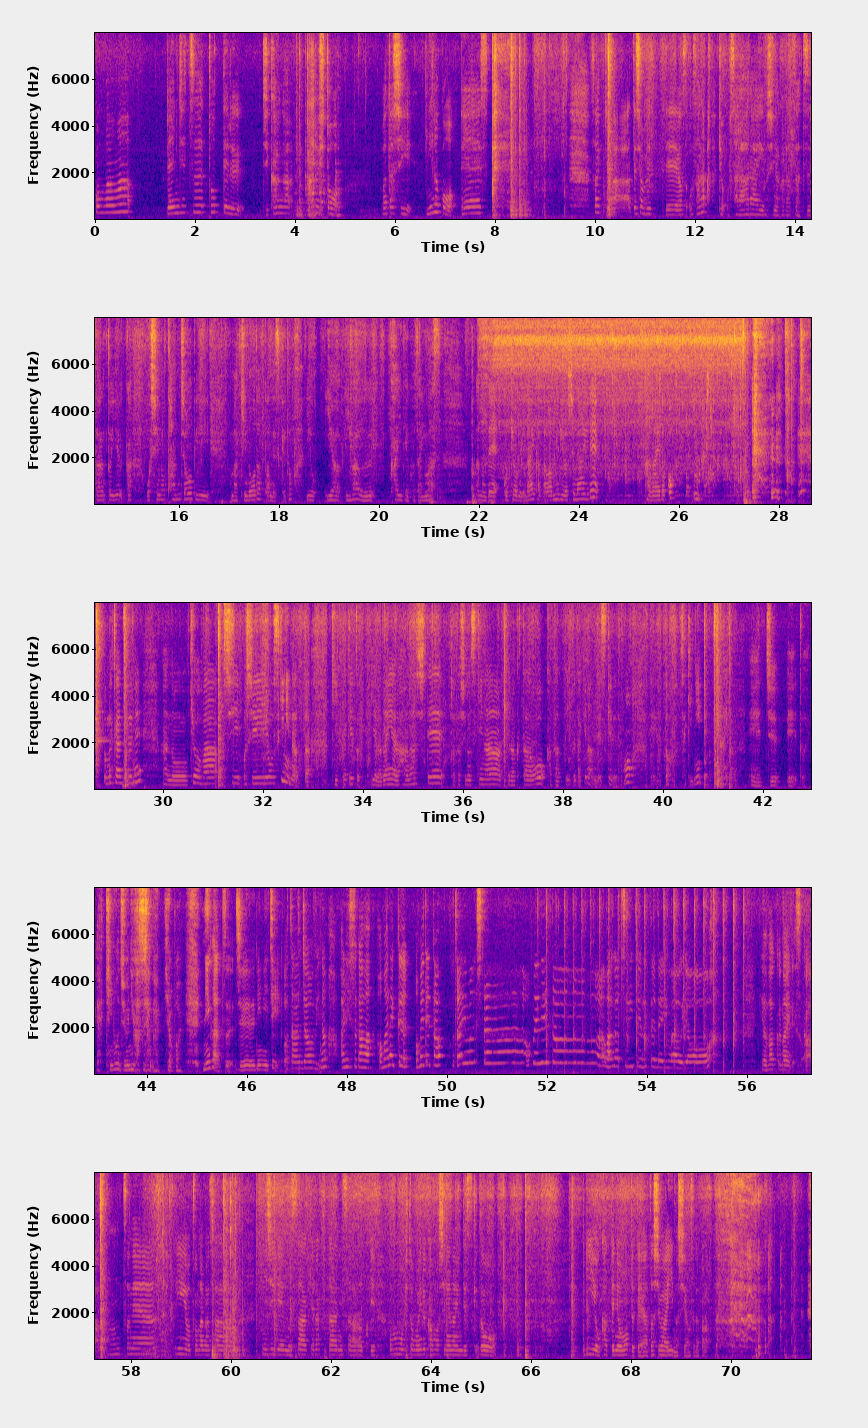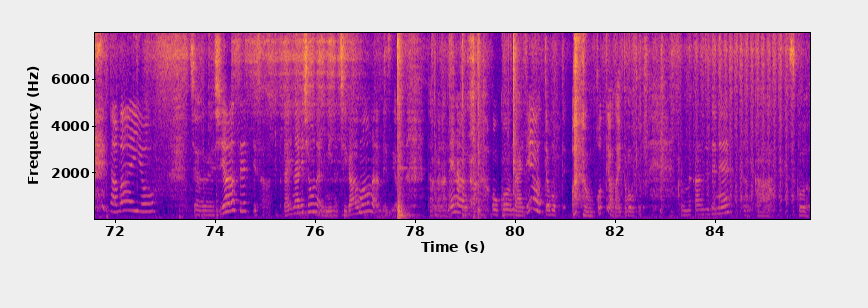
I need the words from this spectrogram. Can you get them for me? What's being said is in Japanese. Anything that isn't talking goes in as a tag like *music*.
こんばんは。連日撮ってる時間がある人私になこです。*laughs* さっきわーって喋ってお皿今日お皿洗いをしながら雑談というか推しの誕生日まあ昨日だったんですけど祝う回でございます。なのでご興味ない方は無理をしないで叶えどこ。うん。*laughs* そんな感じでねあの今日は推し推しを好きになったきっかけとやら何やら話して私の好きなキャラクターを語っていくだけなんですけれども、えー、と先にはいえー10えー、といや昨日12月じゃない。*laughs* やばい。2月12日お誕生日のアリス川誉れくんおめでとう。ございました。おめでとう。泡がついてる手で祝うよ。やばくないですか？ほんとねいい大人がさ二次元のさキャラクターにさって思う人もいるかもしれないんですけどいいを勝手に思ってて私はいいの幸せだから。*laughs* やばいよ。じゃあ幸せってさ大なり小なりみんな違うものなんですよ。だからねなんか怒んないでよって思って。*laughs* 怒ってはないと思うけど。こんな感じでねなんかすごい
